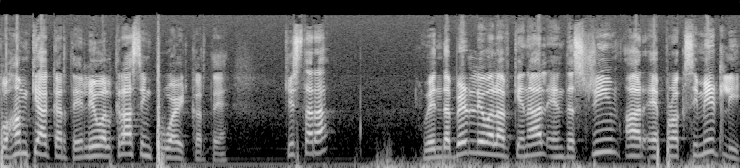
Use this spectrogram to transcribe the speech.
तो हम क्या करते हैं? लेवल क्रॉसिंग प्रोवाइड करते हैं। किस तरह? When the bed level of canal and the stream are approximately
